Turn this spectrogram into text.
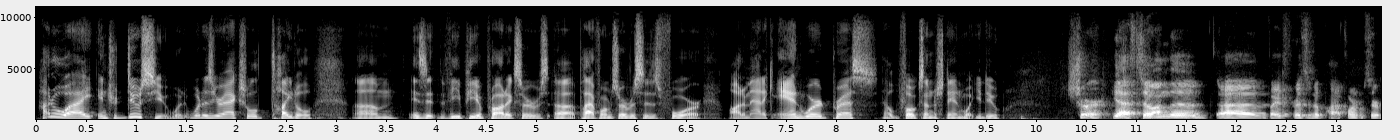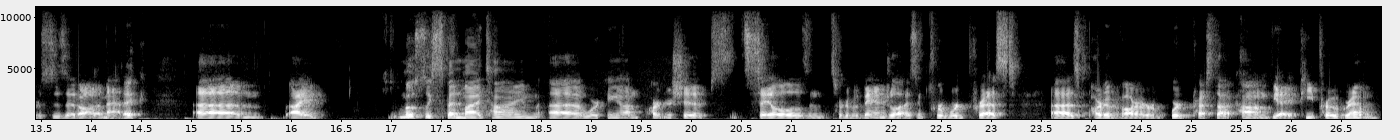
how do I introduce you? What what is your actual title? Um, is it VP of Product Service uh, Platform Services for Automattic and WordPress? Help folks understand what you do. Sure. Yeah. So I'm the uh, vice president of platform services at Automattic. Um, I mostly spend my time uh, working on partnerships, sales, and sort of evangelizing for WordPress uh, as part of our WordPress.com VIP program,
